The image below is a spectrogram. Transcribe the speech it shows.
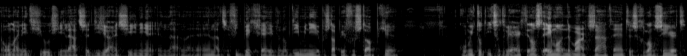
online interviews, je laat ze designs zien en, la, la, en laat ze feedback geven. En op die manier, stapje voor stapje, kom je tot iets wat werkt. En als het eenmaal in de markt staat, hè, het is gelanceerd,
